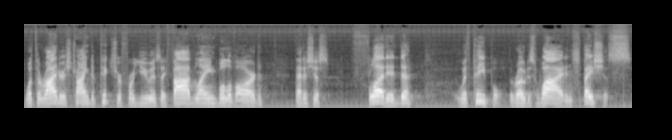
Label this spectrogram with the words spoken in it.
What the writer is trying to picture for you is a five lane boulevard that is just flooded with people. The road is wide and spacious,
